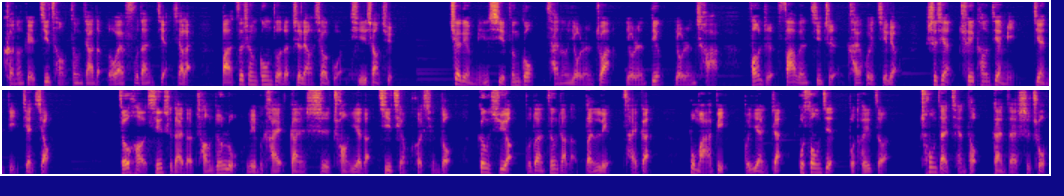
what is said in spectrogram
可能给基层增加的额外负担减下来，把自身工作的质量效果提上去。确定明细分工，才能有人抓、有人盯、有人查，防止发文即止、开会即了，实现吹糠见米、见底见效。走好新时代的长征路，离不开干事创业的激情和行动，更需要不断增长的本领才干，不麻痹。不厌战，不松劲，不推责，冲在前头，干在实处，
